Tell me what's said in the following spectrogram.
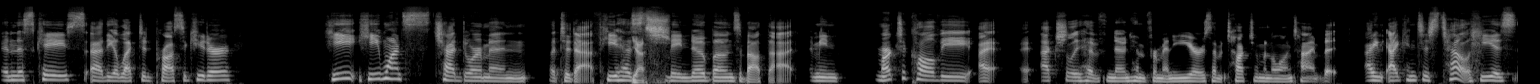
in this case, uh, the elected prosecutor, he he wants Chad Doerman put to death. He has Yes. made no bones about that. I mean, Mark Tekulve, I, I actually have known him for many years. I haven't talked to him in a long time, but I, I can just tell he is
